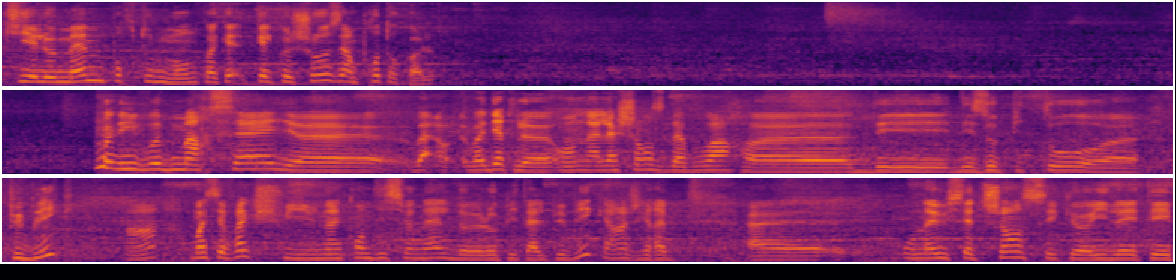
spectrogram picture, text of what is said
qui est le même pour tout le monde, quelque chose, un protocole. Au niveau de Marseille, euh, bah, on va dire a la chance d'avoir euh, des, hôpitaux euh, publics. Hein. Moi, c'est vrai que je suis une inconditionnelle de l'hôpital public. Hein. on a eu cette chance, c'est qu'il a été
